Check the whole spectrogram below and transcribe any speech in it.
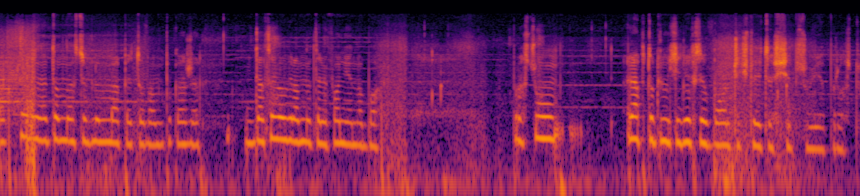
Jak przejdę na tą następną mapę, to wam pokażę. Dlaczego gram na telefonie, no bo po prostu laptop mi się nie chce włączyć, tutaj coś się psuje po prostu.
